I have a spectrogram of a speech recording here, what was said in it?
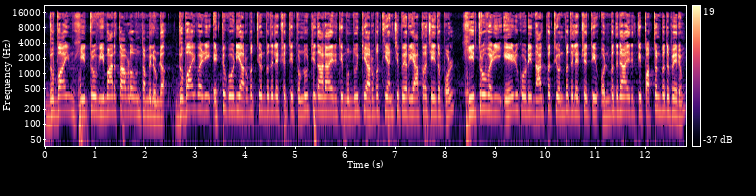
ദുബായും ഹീത്രൂ വിമാനത്താവളവും തമ്മിലുണ്ട്. ദുബായ് വഴി എട്ട് കോടി അറുപത്തിയൊൻപത് ലക്ഷത്തി തൊണ്ണൂറ്റിനാലായിരത്തി മുന്നൂറ്റി അറുപത്തി അഞ്ച് പേർ യാത്ര ചെയ്തപ്പോൾ ഹീത്രൂ വഴി ഏഴ് കോടി നാൽപ്പത്തി ഒൻപത് ലക്ഷത്തി ഒൻപതിനായിരത്തി പത്തൊൻപത് പേരും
